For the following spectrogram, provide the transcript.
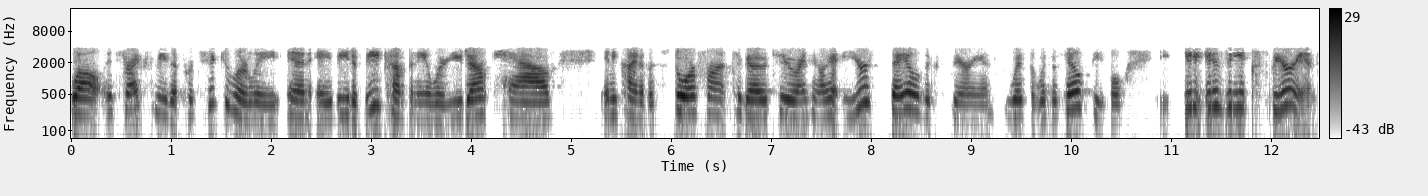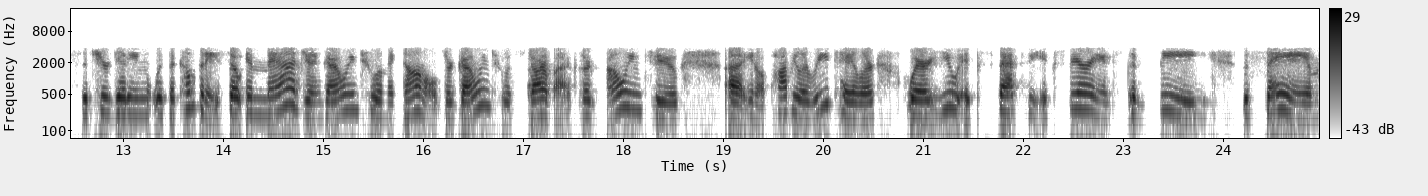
Well it strikes me that particularly in a b2b company where you don't have any kind of a storefront to go to or anything like that. Your sales experience with with the salespeople, it, it is the experience that you're getting with the company. So imagine going to a McDonald's or going to a Starbucks or going to, uh, you know, a popular retailer where you expect the experience to be the same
